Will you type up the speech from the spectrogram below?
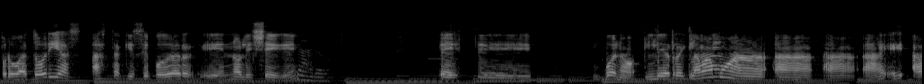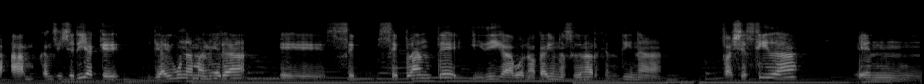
probatorias hasta que ese poder eh, no le llegue. Este, bueno, le reclamamos a, a, Cancillería que de alguna manera eh, se, se plante y diga, bueno, acá hay una ciudadana argentina fallecida en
